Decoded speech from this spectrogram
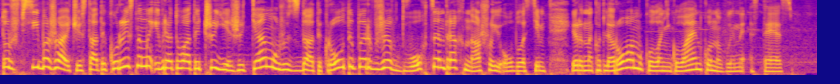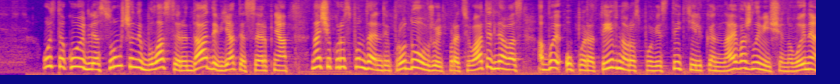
Тож всі бажаючі стати корисними і врятувати чиє життя можуть здати кров тепер вже в двох центрах нашої області. Ірина Котлярова, Микола Ніколаєнко. Новини СТС. Ось такою для Сумщини була середа, 9 серпня. Наші кореспонденти продовжують працювати для вас, аби оперативно розповісти тільки найважливіші новини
